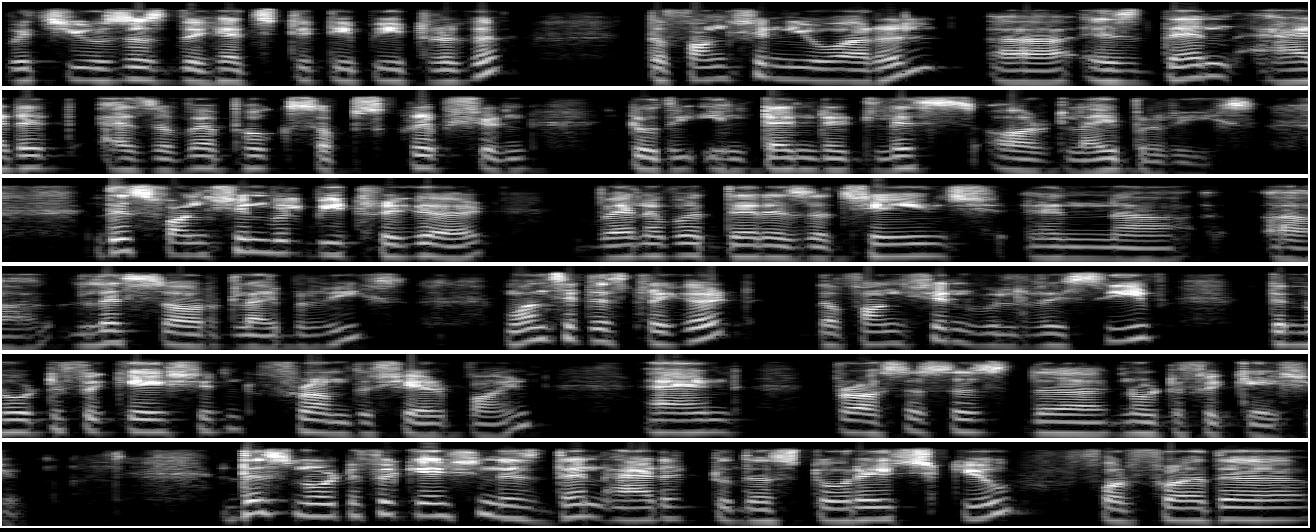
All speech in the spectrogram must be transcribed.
which uses the HTTP trigger the function URL uh, is then added as a webhook subscription to the intended lists or libraries. This function will be triggered whenever there is a change in uh, uh, lists or libraries. Once it is triggered, the function will receive the notification from the SharePoint and processes the notification. This notification is then added to the storage queue for further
